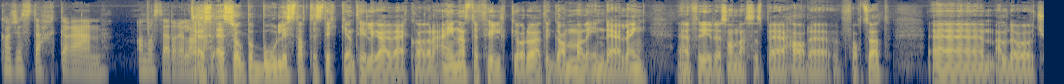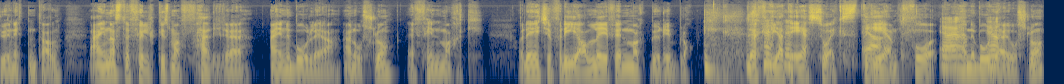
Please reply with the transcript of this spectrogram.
kanskje er sterkere enn andre steder i landet. jeg så på boligstatistikken tidligere i uka, det eneste fylket, og da etter gammel inndeling, eh, fordi det er sånn SSB har det fortsatt, eh, eller det var 2019-tall, det eneste fylket som har færre eneboliger enn Oslo, er Finnmark. Og det er ikke fordi alle i Finnmark bor i blokk. Det er fordi at det er så ekstremt få Ja, ja, eneboliger ja. i Oslo.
